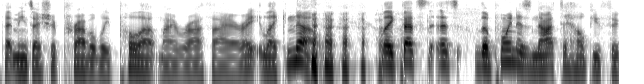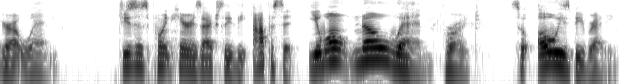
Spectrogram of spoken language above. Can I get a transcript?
That means I should probably pull out my Roth IRA. Like, no. like that's that's the point is not to help you figure out when. Jesus' point here is actually the opposite. You won't know when. right. So always be ready.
